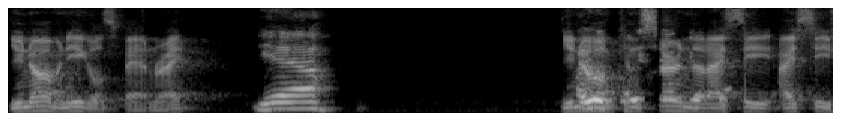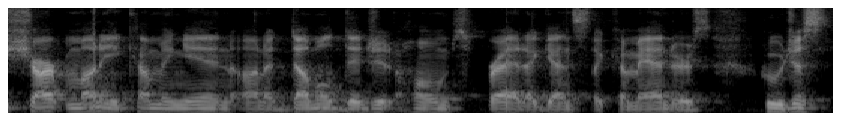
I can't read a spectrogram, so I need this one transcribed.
You know I'm an Eagles fan, right? Yeah. You know I'm concerned that I see I see sharp money coming in on a double digit home spread against the Commanders who just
